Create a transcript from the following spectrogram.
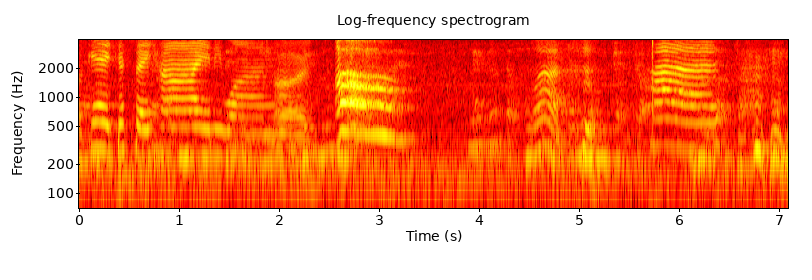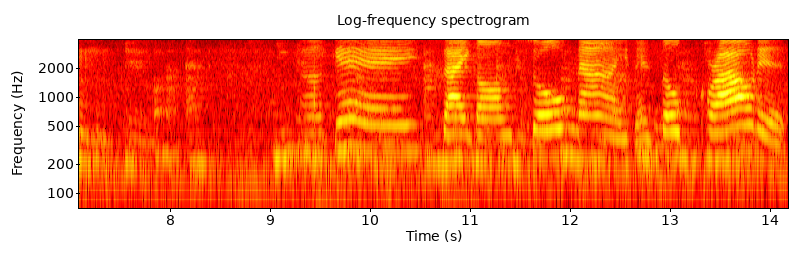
okay just say hi anyone Hi. Oh! What? Hi! okay Saigon so nice and so crowded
